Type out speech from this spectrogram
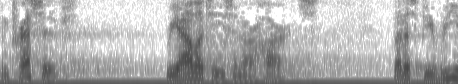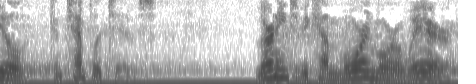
impressive realities in our hearts let us be real contemplatives, learning to become more and more aware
